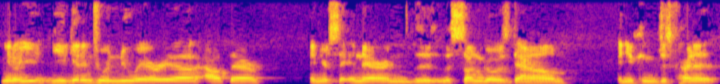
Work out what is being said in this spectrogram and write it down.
you know you, you get into a new area out there and you're sitting there and the, the sun goes down and you can just kind of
